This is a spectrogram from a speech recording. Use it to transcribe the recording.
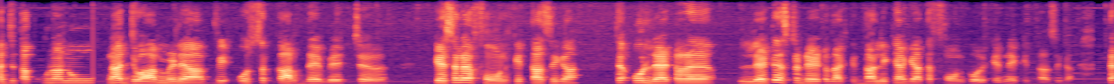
ਅੱਜ ਤੱਕ ਉਹਨਾਂ ਨੂੰ ਨਾ ਜਵਾਬ ਮਿਲਿਆ ਵੀ ਉਸ ਘਰ ਦੇ ਵਿੱਚ ਕਿਸ ਨੇ ਫੋਨ ਕੀਤਾ ਸੀਗਾ ਤੇ ਉਹ ਲੈਟਰ ਲੇਟੈਸਟ ਡੇਟ ਦਾ ਕਿੱਦਾਂ ਲਿਖਿਆ ਗਿਆ ਤੇ ਫੋਨ ਕਾਲ ਕਿਹਨੇ ਕੀਤਾ ਸੀਗਾ। ਤੇ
